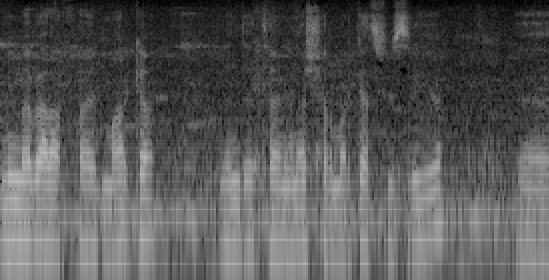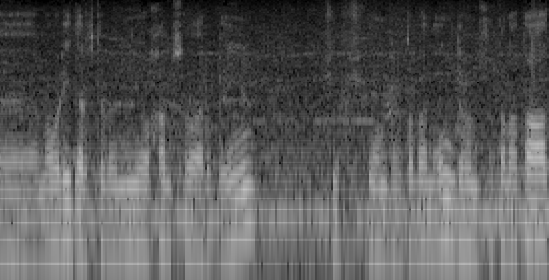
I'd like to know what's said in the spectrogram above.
مين ما بيعرف هاي الماركة Lindt من أشهر ماركات السويسرية آه، مواليد 1845 شوف شو في عندهم طبعا عندهم شوكولاتات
